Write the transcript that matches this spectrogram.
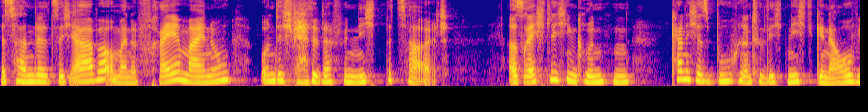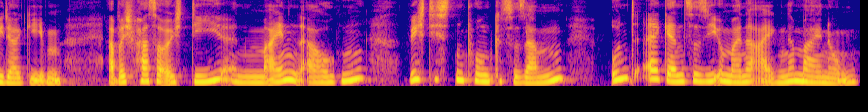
Es handelt sich aber um eine freie Meinung und ich werde dafür nicht bezahlt. Aus rechtlichen Gründen kann ich das Buch natürlich nicht genau wiedergeben, aber ich fasse euch die in meinen Augen wichtigsten Punkte zusammen und ergänze sie um meine eigene Meinung.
